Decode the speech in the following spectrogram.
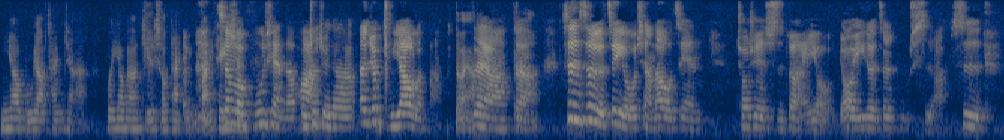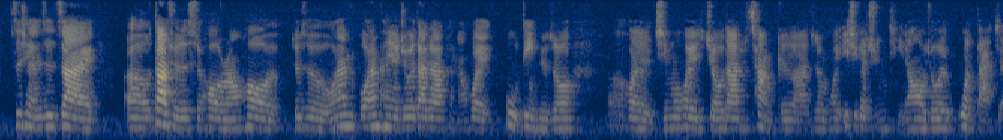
你要不要参加，或要不要接受他 invitation，这么肤浅的话，我就觉得那就不要了吧。对啊，对啊，对啊。是这个这个，我想到我之前求学时段有有一个这个故事啊，是之前是在。呃，大学的时候，然后就是我和我和朋友就会大家可能会固定，比如说，呃，会期末会揪大家去唱歌啊，就是我们会一起个群体，然后我就会问大家，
